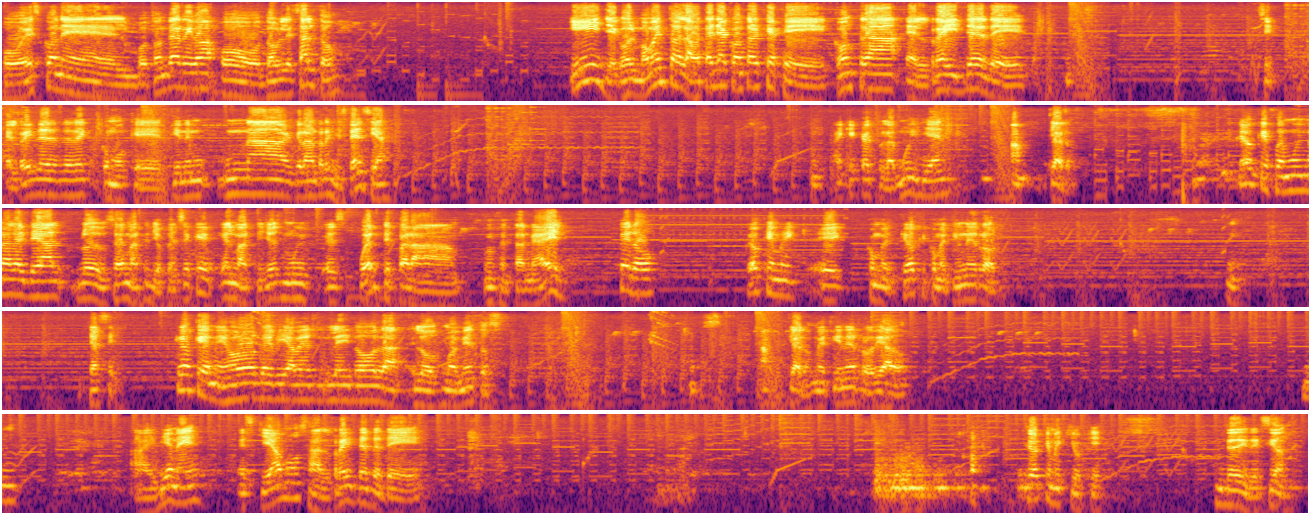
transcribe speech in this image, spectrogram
O es con el botón de arriba o doble salto. Y llegó el momento de la batalla contra el jefe, contra el rey de Sí, el rey de como que tiene una gran resistencia. Hay que calcular muy bien. Ah, claro, Creo que fue muy mala idea lo de usar el martillo. Pensé que el martillo es muy es fuerte para enfrentarme a él. Pero creo que me eh, creo que cometí un error. Ya sé. Creo que mejor debí haber leído los movimientos. Ah, claro, me tiene rodeado. Mm. Ahí viene. Esquiamos al rey de DD. creo que me equivoqué. De dirección.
